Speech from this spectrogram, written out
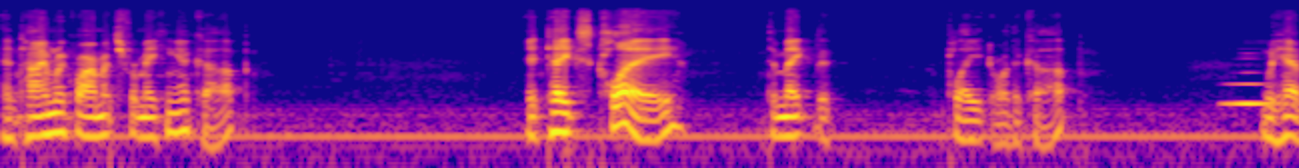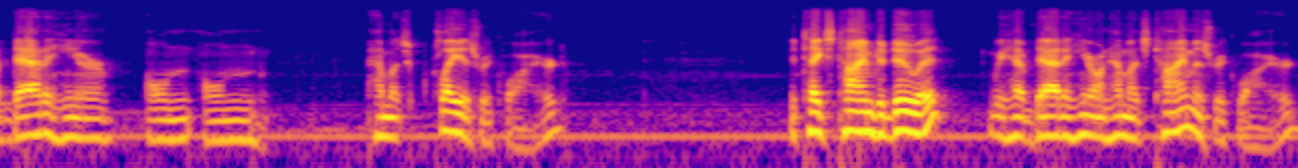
and time requirements for making a cup. It takes clay to make the plate or the cup. We have data here on, on how much clay is required. It takes time to do it we have data here on how much time is required.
